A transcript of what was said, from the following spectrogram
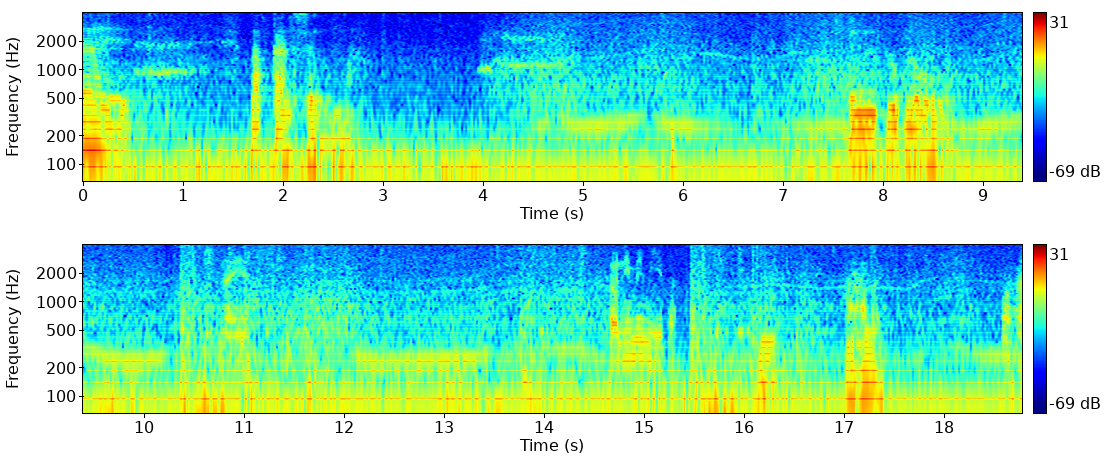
ได้รับการเสริมอะเป็นรูปโลกไหนอะแถวนี้ไม่มีปะหาอะไรก็หา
